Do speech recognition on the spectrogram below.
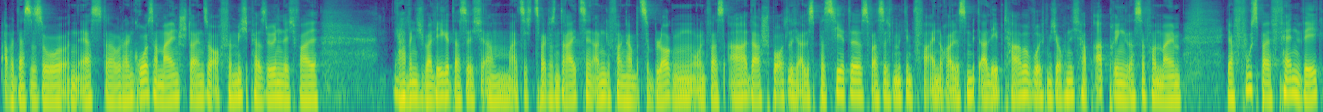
Aber das ist so ein erster oder ein großer Meilenstein, so auch für mich persönlich, weil ja, wenn ich überlege, dass ich, ähm, als ich 2013 angefangen habe zu bloggen und was A, da sportlich alles passiert ist, was ich mit dem Verein auch alles miterlebt habe, wo ich mich auch nicht habe abbringen lassen von meinem ja, Fußball-Fanweg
